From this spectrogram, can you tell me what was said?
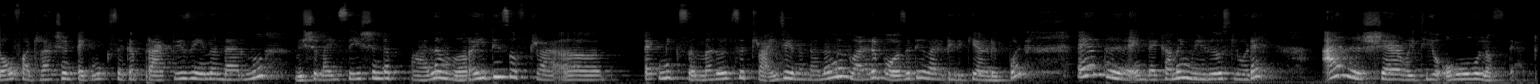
law of attraction techniques ഒക്കെ പ്രാക്ടീസ് ചെയ്യുന്നുണ്ടായിരുന്നു. വിഷ്വലൈസേഷന്റെ പല varieties of techniques methods try ചെയ്യുന്നുണ്ടായിരുന്നു അങ്ങനെ വളരെ പോസിറ്റീവായിട്ട് ഇരിക്കുകയാണ് ഇപ്പോൾ. ആൻഡ് എന്റെ കമ്മിങ് വീഡിയോസിലൂടെ I will share with you all of that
